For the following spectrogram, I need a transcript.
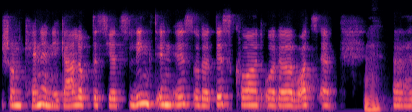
schon kennen, egal ob das jetzt LinkedIn ist oder Discord oder WhatsApp. Mhm. Äh,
